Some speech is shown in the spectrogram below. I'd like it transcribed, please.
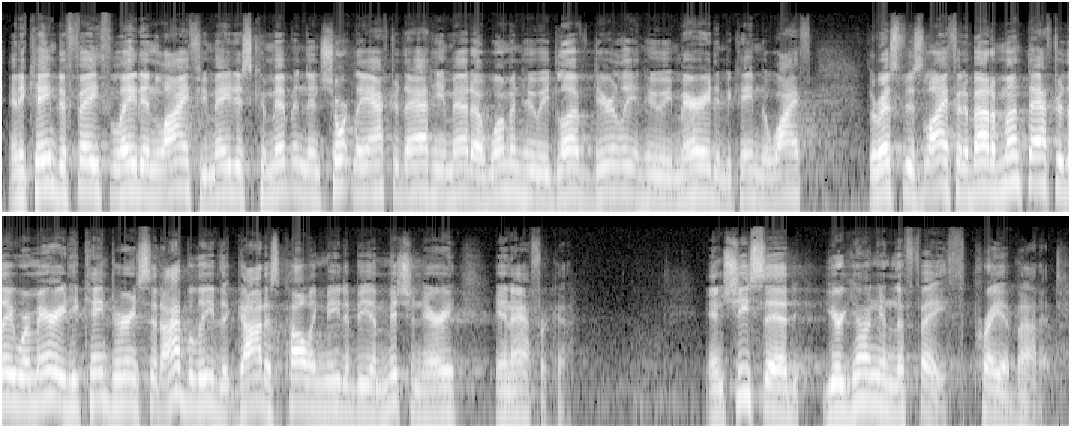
And he came to faith late in life. He made his commitment. And shortly after that, he met a woman who he loved dearly and who he married and became the wife the rest of his life. And about a month after they were married, he came to her and said, I believe that God is calling me to be a missionary in Africa. And she said, You're young in the faith. Pray about it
